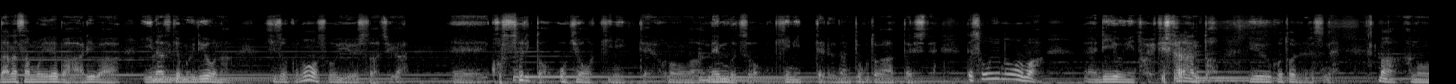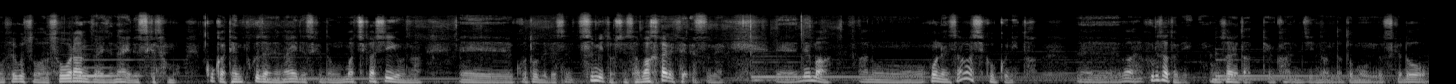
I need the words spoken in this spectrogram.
旦那さんもいればあるいは稲漬けもいるような貴族のそういう人たちが、えー、こっそりとお経を気に入ってこの、まあ、念仏を気に入ってるなんてことがあったりして。でそういうのをまあ理由に問いけしからんということでですねまあ、あのそれこそ騒乱罪じゃないですけども国家転覆罪じゃないですけども、まあ、近しいような、えー、ことでですね罪として裁かれてですね、えー、でまあ、あの本年さんは四国にと。えーまあ、ふるさとに戻されたっていう感じなんだと思うんですけど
